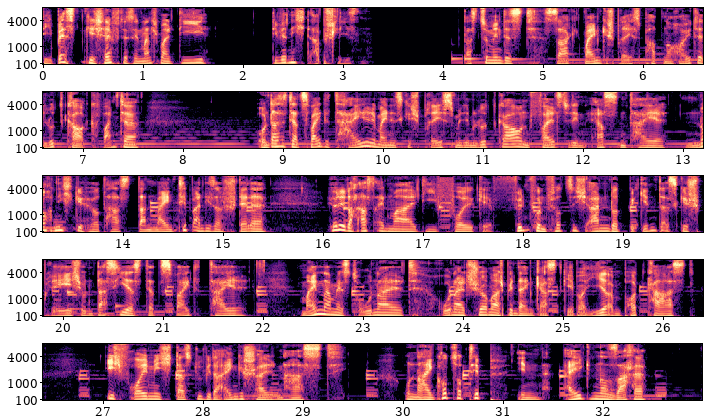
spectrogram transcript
Die besten Geschäfte sind manchmal die, die wir nicht abschließen. Das zumindest sagt mein Gesprächspartner heute, Ludger Quante. Und das ist der zweite Teil meines Gesprächs mit dem Ludger. Und falls du den ersten Teil noch nicht gehört hast, dann mein Tipp an dieser Stelle. Hör dir doch erst einmal die Folge 45 an. Dort beginnt das Gespräch und das hier ist der zweite Teil. Mein Name ist Ronald, Ronald Schirmer. Ich bin dein Gastgeber hier im Podcast. Ich freue mich, dass du wieder eingeschaltet hast. Und noch ein kurzer Tipp in eigener Sache.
